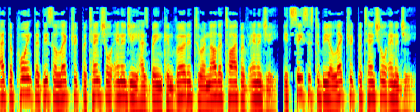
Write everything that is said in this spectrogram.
At the point that this electric potential energy has been converted to another type of energy, it ceases to be electric potential energy.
